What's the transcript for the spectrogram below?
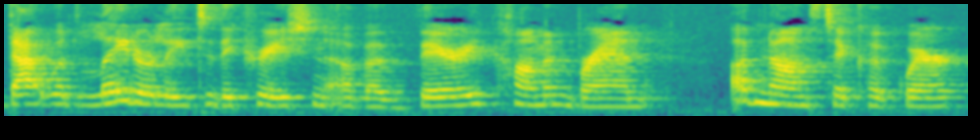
that would later lead to the creation of a very common brand of nonstick cookware.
